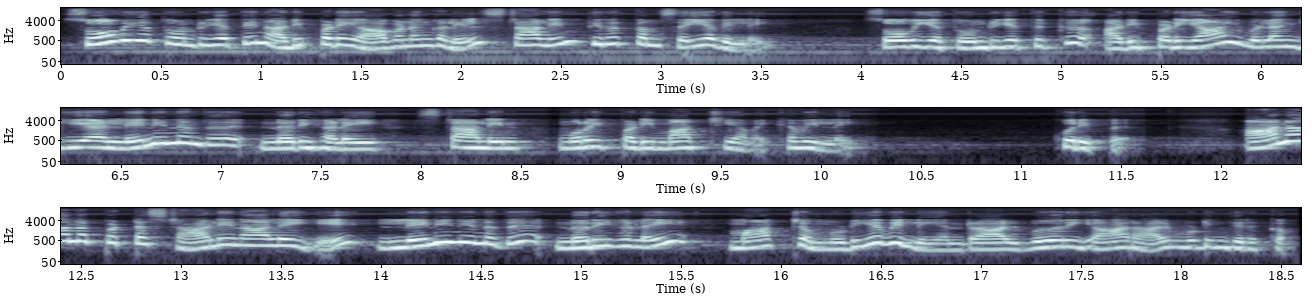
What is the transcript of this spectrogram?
சோவியத் ஒன்றியத்தின் அடிப்படை ஆவணங்களில் ஸ்டாலின் திருத்தம் செய்யவில்லை. சோவியத் ஒன்றியத்துக்கு அடிப்படையாய் விளங்கிய லெனினது நெறிகளை ஸ்டாலின் முறைப்படி மாற்றி அமைக்கவில்லை. குறிப்பு. ஆனானப்பட்ட ஸ்டாலினாலேயே லெனினது நெறிகளை மாற்ற முடியவில்லை என்றால் வேறு யாரால் முடிந்திருக்கும்?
